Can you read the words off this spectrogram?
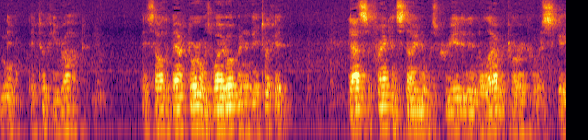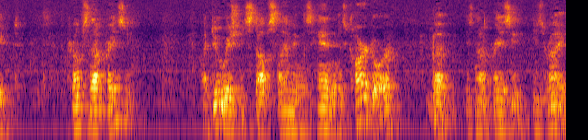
They, they took Iraq. They saw the back door was wide open and they took it. That's the Frankenstein that was created in the laboratory who escaped. Trump's not crazy. I do wish he'd stop slamming his hand in his car door, but he's not crazy. He's right.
